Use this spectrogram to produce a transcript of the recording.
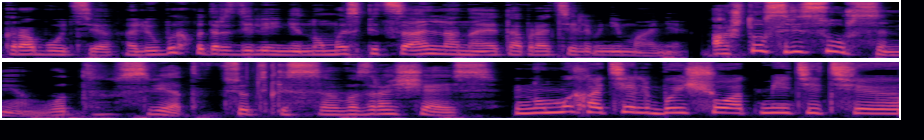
к работе любых подразделений, но мы специально на это обратили внимание. А что с ресурсами? Вот, Свет, все-таки возвращаясь. Ну, мы хотели бы еще отметить э,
